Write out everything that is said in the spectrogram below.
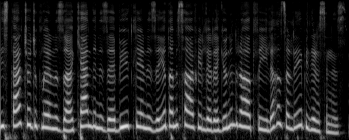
İster çocuklarınıza, kendinize, büyüklerinize ya da misafirlere gönül rahatlığıyla hazırlayabilirsiniz.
